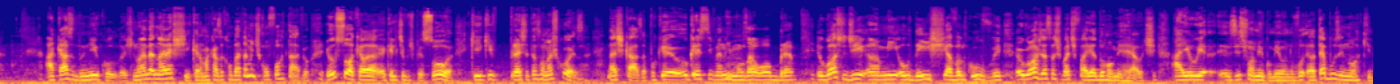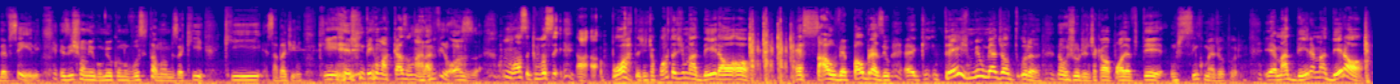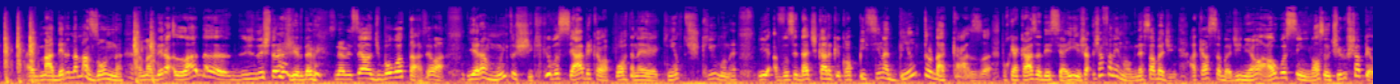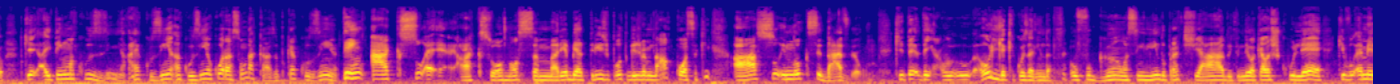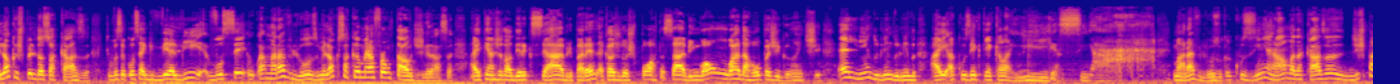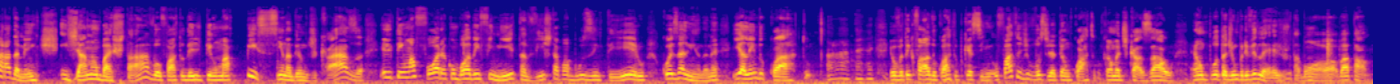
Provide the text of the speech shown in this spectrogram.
A casa do Nicolas não era, não era chique, era uma casa completamente confortável. Eu sou aquela, aquele tipo de pessoa que, que presta atenção nas coisas, nas casas, porque eu cresci vendo Irmãos à Obra. Eu gosto de Ame ou Deixe a Vancouver. Eu gosto dessas patifarias do Home Health. Aí eu, existe um amigo meu, eu, vou, eu até buzinou aqui, deve ser ele. Existe um amigo meu que eu não vou citar nomes aqui, que. Sabadini, que ele tem uma casa maravilhosa. Nossa, que você. A, a porta, gente, a porta de madeira, ó, ó é salve, é pau Brasil. É que, 3 mil metros de altura. Não, juro, gente, aquela pau deve ter uns 5 metros de altura. E é madeira, madeira, ó. É madeira da Amazônia. É madeira lá da, do estrangeiro. Deve, deve ser de Bogotá, sei lá. E era muito chique que você abre aquela porta, né? 500 quilos, né? E você dá de cara com a piscina dentro da casa. Porque a casa desse aí, já, já falei nome, né? Sabadini. A casa Sabadini é algo assim. Nossa, eu tiro o chapéu. Porque aí tem uma cozinha. Ai, a cozinha, a cozinha é o coração da casa. Porque a cozinha tem aço. É, é, aço, ó. Nossa, Maria Beatriz de português vai me dar uma coça aqui. Aço inoxidável que tem, tem olha que coisa linda. O fogão, assim, lindo, prateado, entendeu? Aquelas colher que é melhor que o espelho da sua casa. Que você consegue ver ali, você. É maravilhoso. Melhor que sua câmera frontal, desgraça. Aí tem a geladeira que se abre, parece aquelas duas portas, sabe? Igual um guarda-roupa gigante. É lindo, lindo, lindo. Aí a cozinha que tem aquela ilha, assim, ah maravilhoso, que a cozinha é a alma da casa disparadamente. E já não bastava o fato dele ter uma piscina dentro de casa, ele tem uma fora com borda infinita, vista para bus inteiro, coisa linda, né? E além do quarto, ah, eu vou ter que falar do quarto porque assim, o fato de você já ter um quarto com cama de casal é um puta de um privilégio, tá bom? Ó, ó, ó,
